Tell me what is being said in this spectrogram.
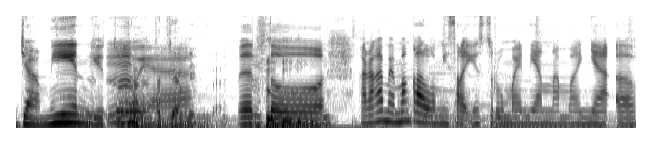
terjamin gitu Mm-mm. ya. Sangat terjamin mbak Betul. Karena kan memang kalau misalnya instrumen yang namanya uh,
